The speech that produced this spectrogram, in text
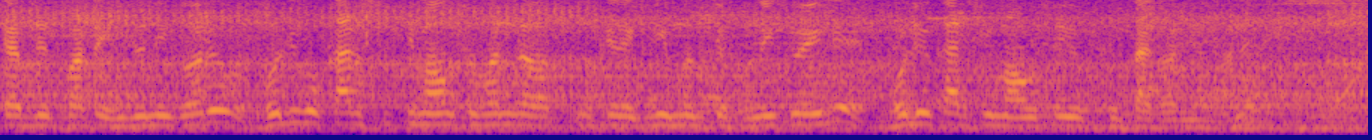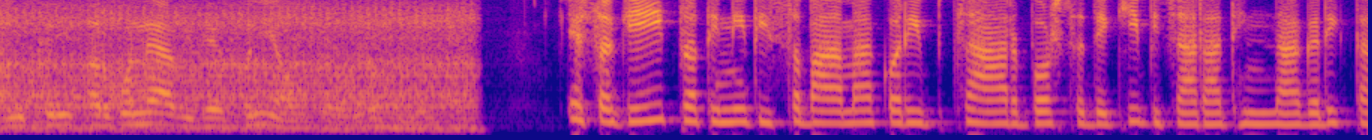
क्याबिनेटबाट हिजो नै गर्यो भोलिको कार्यसूचीमा आउँछ भनेर के अरे गृहमन्त्री भनेको अहिले भोलि कार्यसूचीमा आउँछ यो फिर्ता गर्ने भने अनि फेरि अर्को नयाँ विधेयक पनि आउँछ भनेर यसअघि प्रतिनिधि सभामा करिब चार वर्षदेखि विचाराधीन नागरिकता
